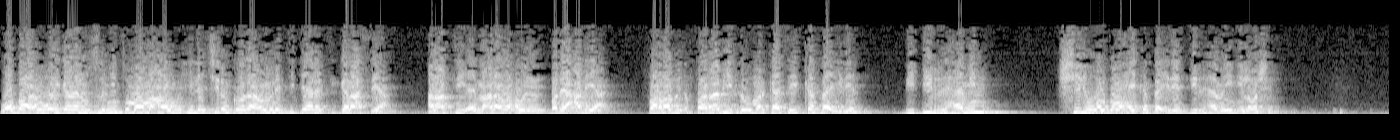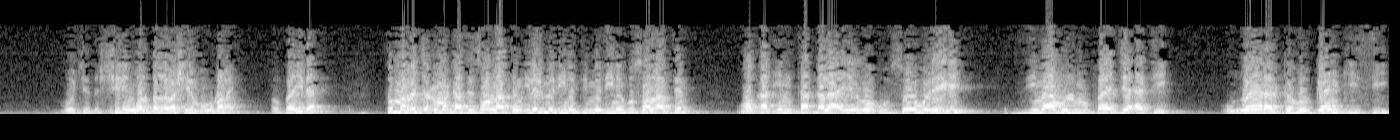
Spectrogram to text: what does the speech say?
Wa baacuu way gadeen muslimiintu maa macahum wixii la jirankooda oo min atijaarati ganacsi ah. Alaabtii macnaha waxa weye badeecadii ah. Fa rabixuu markaasay ka faa-ideen bidirhamin. Shilin walba waxay ka faa-ideen dirhamayni laba shilin. Maujeeda shilin walba laba shilin buu u dhalay. Oo faa-ida uma rajacuu markaasay soo laabteen ila lmadiinati madiinay ku soo laabteen. Waqad intaqala iyagoo uu soo wareegay zimaamu lmufaaja'ati weerarka hoggaankiisii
